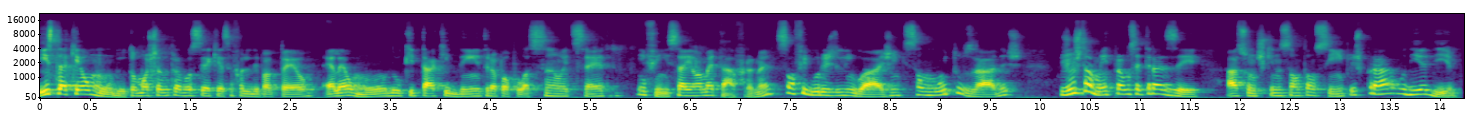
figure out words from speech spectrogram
isso daqui é o mundo. Estou mostrando para você aqui essa folha de papel. Ela é o mundo, o que está aqui dentro, a população, etc. Enfim, isso aí é uma metáfora. Né? São figuras de linguagem que são muito usadas justamente para você trazer assuntos que não são tão simples para o dia a dia.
